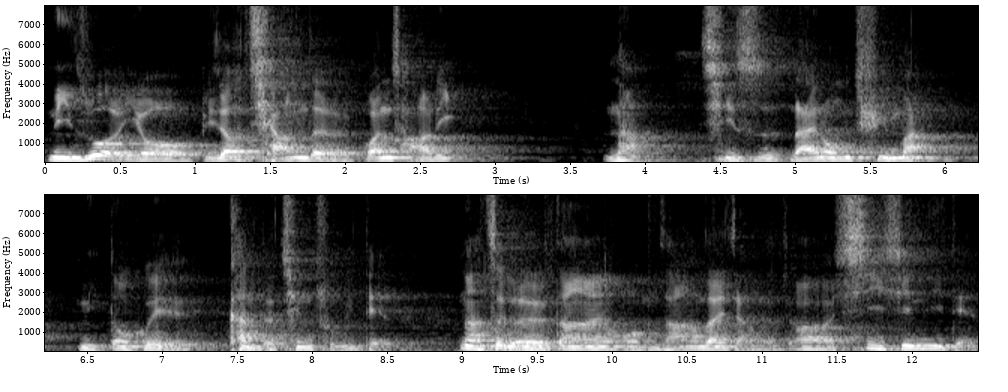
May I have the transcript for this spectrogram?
你若有比较强的观察力，那其实来龙去脉你都会看得清楚一点。那这个当然，我们常常在讲的，就要细心一点，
